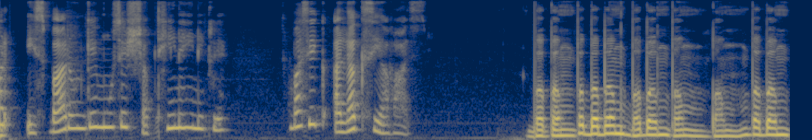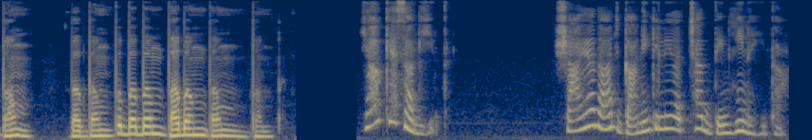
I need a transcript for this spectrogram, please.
और इस बार उनके मुँह से शब्द ही नहीं निकले। बस एक अलग सी आवाज़। बबम बबम बबम बम बम, बबम, बम। बबम बबम बबम बम बम यह कैसा गीत? शायद आज गाने के लिए अच्छा दिन ही नहीं था।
